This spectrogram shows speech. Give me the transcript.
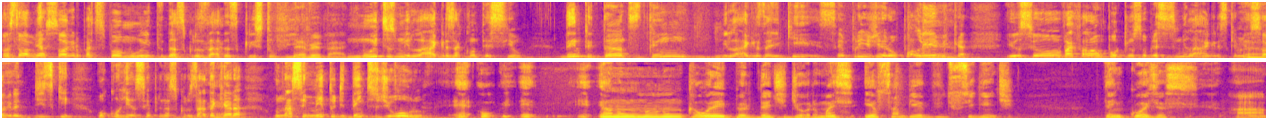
pastor, a minha sogra participou muito das cruzadas Cristo Vivo. É verdade. Muitos milagres aconteciam. Dentre tantos, tem um milagres aí que sempre gerou polêmica. É. E o senhor vai falar um pouquinho sobre esses milagres, que a minha é. sogra disse que ocorria sempre nas cruzadas, é. que era o nascimento de dentes de ouro. É, o, eu não, não, nunca orei por dente de ouro, mas eu sabia do seguinte: tem coisas. A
